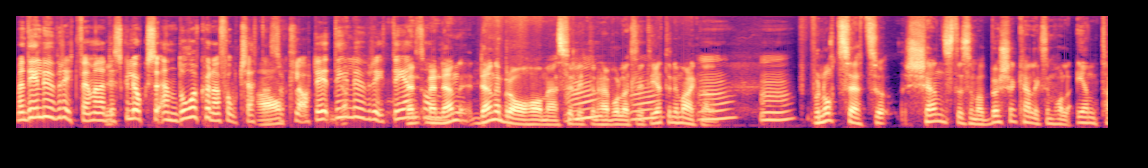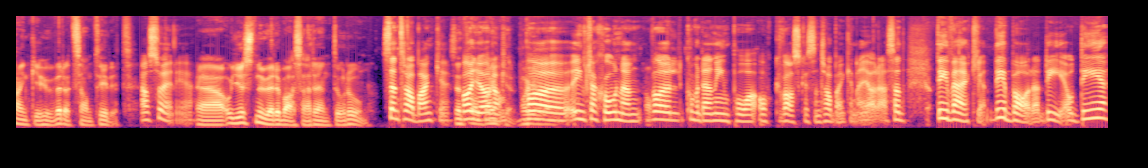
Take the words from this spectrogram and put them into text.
Men det är lurigt, för jag menar, det skulle också ändå kunna fortsätta Ja. såklart. Det, det är Ja. lurigt. Det är en men, sån... men den, den är bra att ha med sig lite Mm, den här volatiliteten i marknaden. Mm, mm. På något sätt så känns det som att börsen kan liksom hålla en tanke i huvudet samtidigt. Ja, så är det. Eh, och just nu är det bara så här ränteoron. Centralbanker, vad gör de? Centralbanker, vad gör Vad, inflationen, vad kommer den in på och vad ska centralbankerna göra? Så det är verkligen, det är bara det. Och det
